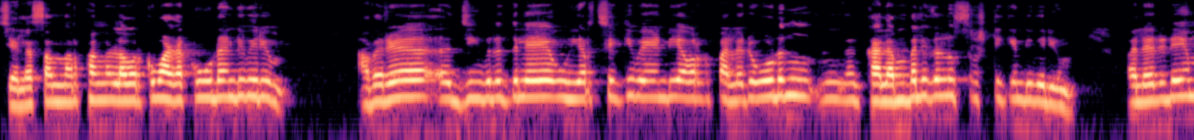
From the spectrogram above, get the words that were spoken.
ചില സന്ദർഭങ്ങളിൽ അവർക്ക് വഴക്കൂടേണ്ടി വരും. അവർ ജീവിതത്തിലെ ഉയർച്ചയ്ക്ക് വേണ്ടി അവർക്ക് പലരോടും കലമ്പലുകൾ സൃഷ്ടിക്കേണ്ടി വരും. പലരുടെയും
